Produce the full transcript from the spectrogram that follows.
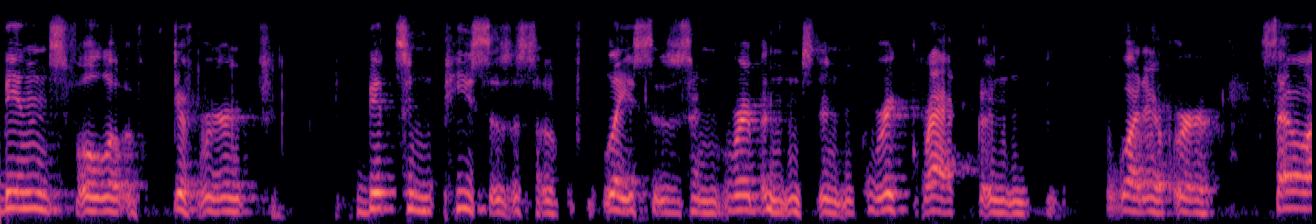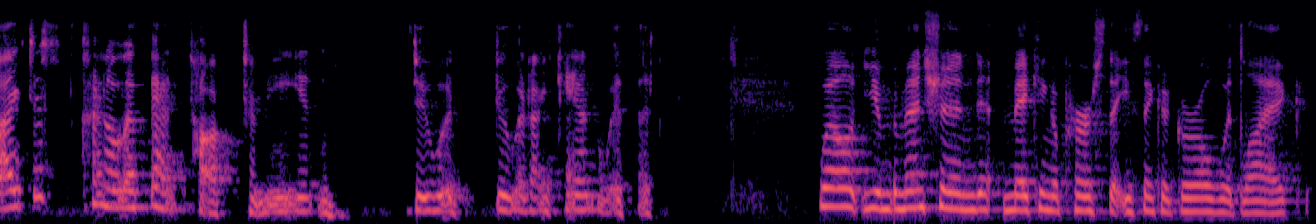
bins full of different bits and pieces of laces and ribbons and rickrack and whatever. So I just kind of let that talk to me and do what do what I can with it. Well, you mentioned making a purse that you think a girl would like.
